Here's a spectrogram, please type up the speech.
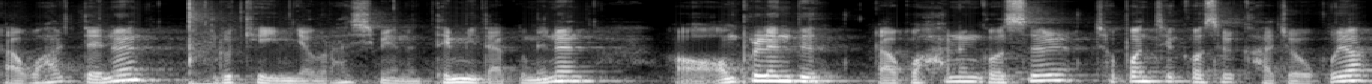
라고 할 때는 이렇게 입력을 하시면 됩니다. 그러면은 어, Unplanned라고 하는 것을 첫 번째 것을 가져오고요.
